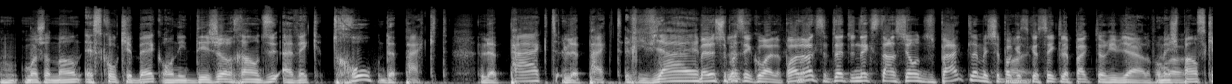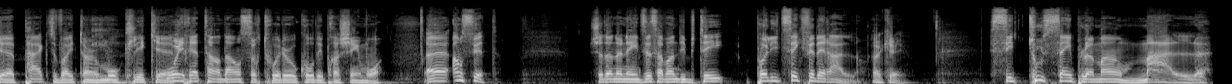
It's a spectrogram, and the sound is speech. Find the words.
Hum, Moi, je demande, est-ce qu'au Québec, on est déjà rendu avec trop de pactes? Le pacte, le pacte rivière. Mais là, je sais pas c'est quoi. Là. Probablement que c'est peut-être une extension du pacte, là, mais je sais pas Ouais. qu'est-ce que c'est que le pacte rivière. là. Mais voir. je pense que pacte va être un mot-clic euh, Oui. très tendance sur Twitter au cours des prochains mois. Euh, ensuite, je te donne un indice avant de débuter. Politique fédérale. OK. C'est tout simplement mal.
